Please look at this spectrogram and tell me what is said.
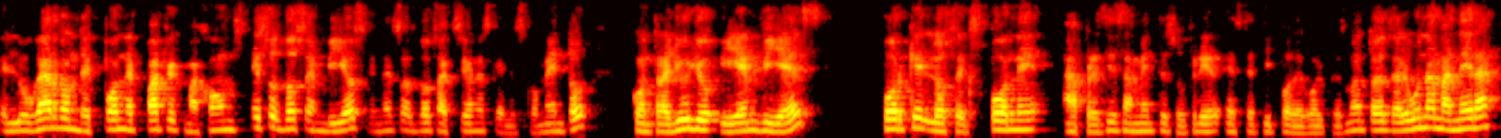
el lugar donde pone Patrick Mahomes esos dos envíos en esas dos acciones que les comento contra Yuyu y MVS, porque los expone a precisamente sufrir este tipo de golpes, ¿no? Entonces, de alguna manera,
